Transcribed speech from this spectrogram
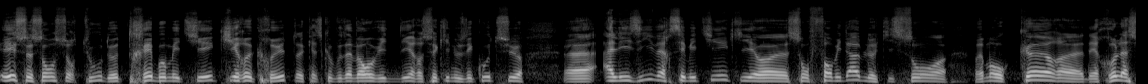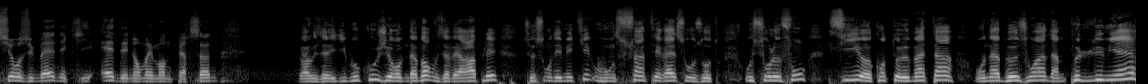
Et ce sont surtout de très beaux métiers qui recrutent. Qu'est-ce que vous avez envie de dire, ceux qui nous écoutent, sur euh, allez-y vers ces métiers qui euh, sont formidables, qui sont euh, vraiment au cœur des relations humaines et qui aident énormément de personnes. Bah, vous avez dit beaucoup, Jérôme. D'abord, vous avez rappelé, ce sont des métiers où on s'intéresse aux autres. Ou sur le fond, si euh, quand le matin, on a besoin d'un peu de lumière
